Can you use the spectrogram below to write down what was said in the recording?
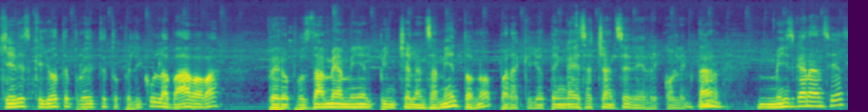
¿quieres que yo te proyecte tu película? Va, va, va. Pero pues dame a mí el pinche lanzamiento, ¿no? Para que yo tenga esa chance de recolectar mis ganancias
